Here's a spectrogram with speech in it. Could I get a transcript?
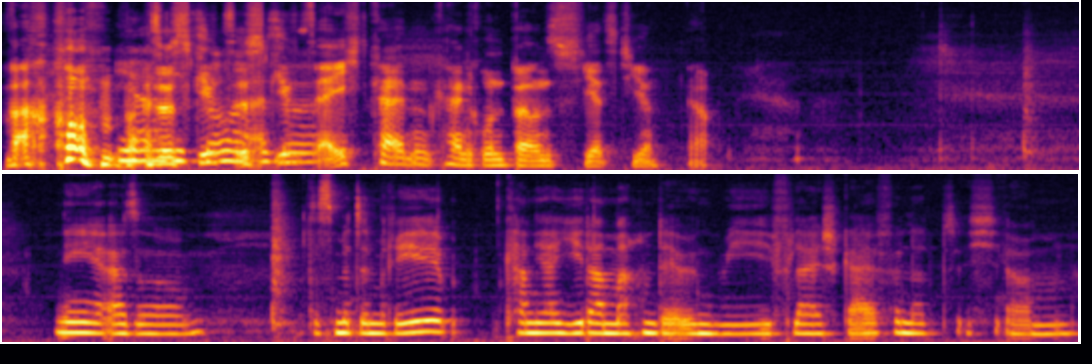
Warum? Ja, Also es gibt, wieso? es gibt Also, echt keinen, keinen Grund bei uns jetzt hier. Ja. Nee, also das mit dem Reh kann ja jeder machen, der irgendwie Fleisch geil findet. Ich ähm,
